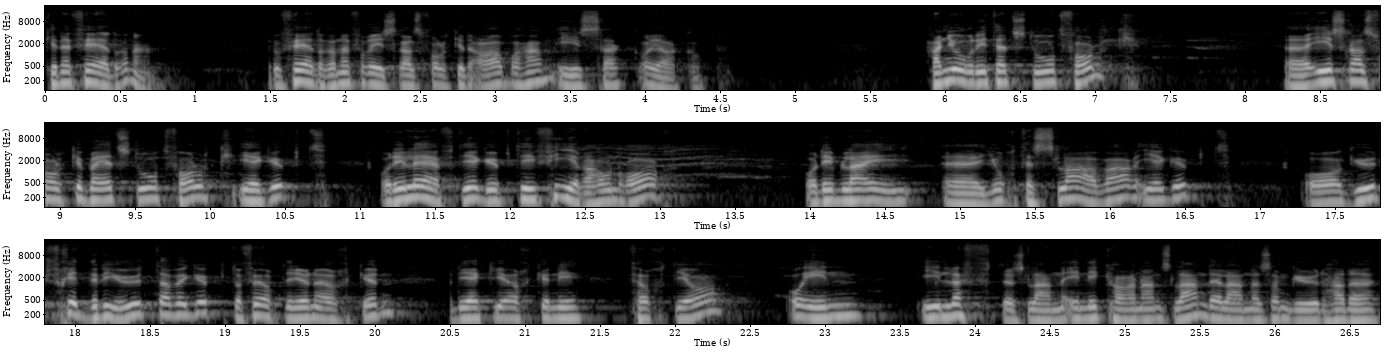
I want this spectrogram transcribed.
Hvem er fedrene? Jo, Fedrene for israelsfolket er Abraham, Isak og Jakob. Han gjorde de til et stort folk. Eh, Israelsfolket ble et stort folk i Egypt, og de levde i Egypt i 400 år. Og de ble eh, gjort til slaver i Egypt. Og Gud fridde de ut av Egypt og førte de i en ørken. Og De gikk i ørken i 40 år og inn i løfteslandet, inn i Kanans land, det landet som Gud hadde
